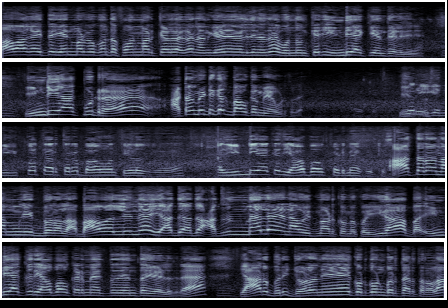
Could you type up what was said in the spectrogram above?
ಭಾವಾಗೈತೆ ಬಾವಾಗೈತೆ ಏನು ಮಾಡಬೇಕು ಅಂತ ಫೋನ್ ಮಾಡಿ ಕೇಳಿದಾಗ ನನಗೆ ಏನೇನು ಹೇಳಿದ್ದೀನಿ ಅಂದರೆ ಒಂದೊಂದು ಕೆ ಜಿ ಇಂಡಿ ಹಾಕಿ ಅಂತ ಹೇಳಿದ್ದೀನಿ ಇಂಡಿ ಹಾಕ್ಬಿಟ್ರೆ ಆಟೋಮೆಟಿಕ್ಕಾಗಿ ಬಾವು ಕಮ್ಮಿ ಆಗ್ಬಿಡ್ತದೆ. ಈಗ ನೀವು ಇಪ್ಪತ್ತಾರು ಥರ ಬಾವು ಅಂತ ಹೇಳಿದ್ರೆ ಅದು ಇಂಡಿ ಹಾಕೋದು ಯಾವ ಬಾವು ಕಡಿಮೆ ಆಗುತ್ತೆ ಆ ಥರ ನಮ್ಗೆ ಇದು ಬರಲ್ಲ. ಬಾವಲ್ಲಿನೇ ಅದು ಅದು ಅದ್ರ ಮೇಲೆ ನಾವು ಇದು ಮಾಡ್ಕೊಬೇಕು. ಈಗ ಬ ಇಂಡಿ ಹಾಕಿದ್ರೆ ಯಾವ ಬಾವು ಕಡಿಮೆ ಆಗ್ತದೆ ಅಂತ ಹೇಳಿದ್ರೆ ಯಾರು ಬರೀ ಜೋಳನೇ ಕೊಟ್ಕೊಂಡು ಬರ್ತಾ ಇರ್ತಾರಲ್ಲ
